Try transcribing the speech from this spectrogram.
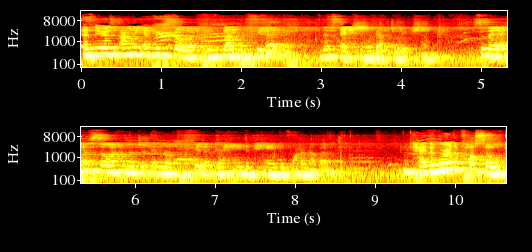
If there is only apostolic with no prophetic, that's action without direction. So the apostolic and the, and the prophetic go hand in hand with one another. Okay, the word apostle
